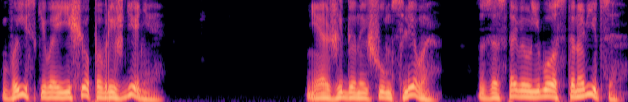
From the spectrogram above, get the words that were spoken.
выискивая еще повреждения. Неожиданный шум слева заставил его остановиться.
